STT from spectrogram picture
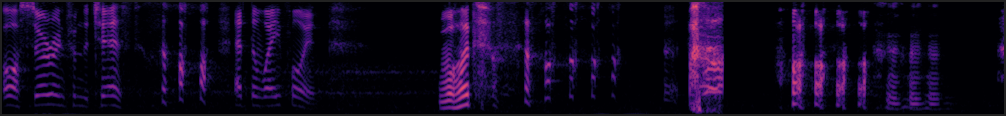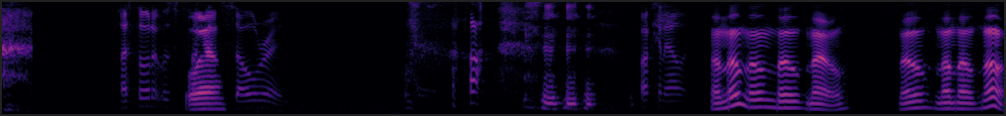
Oh, Surin from the chest. At the waypoint. What? I thought it was fucking Well. Sol Rune. fucking hell. Moo moo moo moo moo. Moo moo moo moo.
